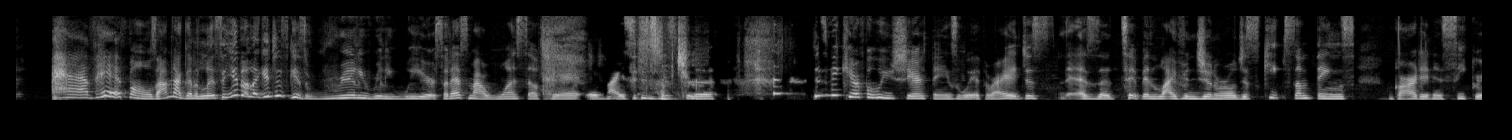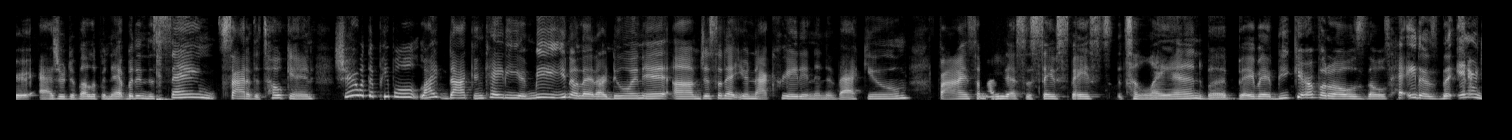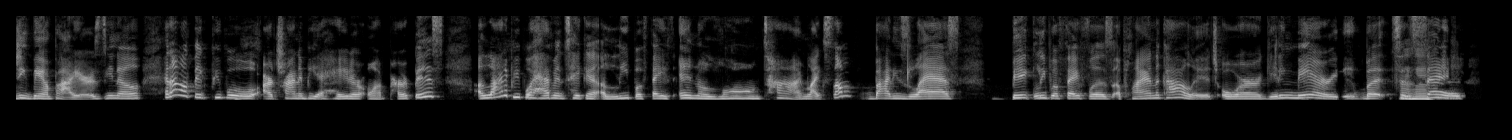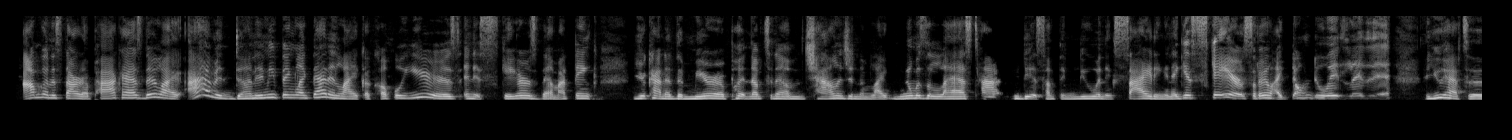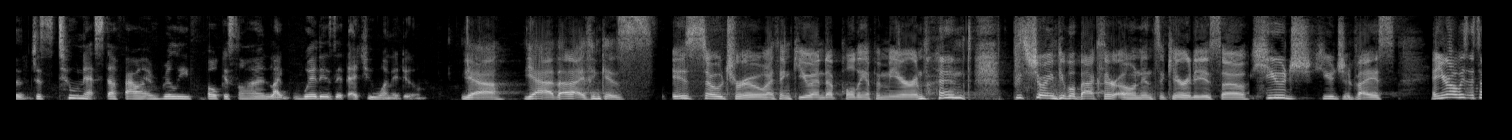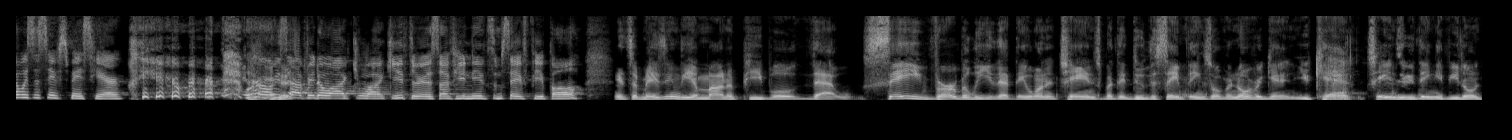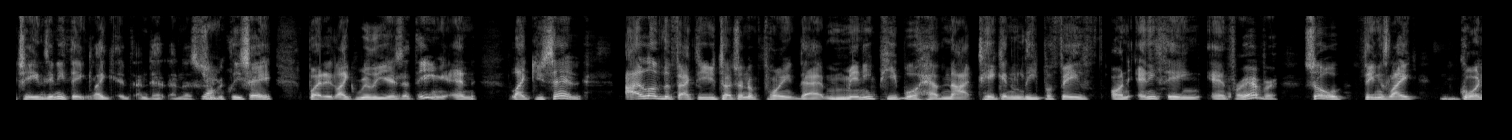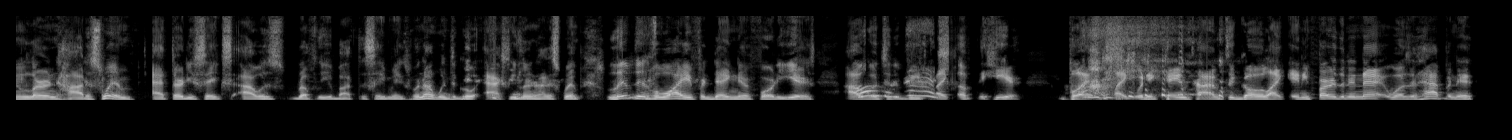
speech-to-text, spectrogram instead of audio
have headphones. I'm not gonna listen. You know like it just gets really really weird. So that's my one self-care advice is just to just be careful who you share things with right just as a tip in life in general just keep some things guarded and secret as you're developing that. But in the same side of the token, share with the people like Doc and Katie and me, you know, that are doing it, um, just so that you're not creating in a vacuum. Find somebody that's a safe space to land. But baby, be careful those those haters, the energy vampires, you know. And I don't think people are trying to be a hater on purpose. A lot of people haven't taken a leap of faith in a long time. Like somebody's last big leap of faith was applying to college or getting married. But to Mhm. say, I'm going to start a podcast, they're like, I haven't done anything like that in like a couple years. And it scares them. I think you're kind of the mirror putting up to them, challenging them, like, when was the last time you did something new and exciting? And they get scared. So they're like, don't do it. And you have to just tune that stuff out and really focus on like, what is it that you want to do? Yeah. Yeah. That I think is is so true. I think you end up holding up a mirror and, and showing people back their own insecurities. So huge, huge advice. And you're always it's always a safe space here. we're, we're always happy to walk walk you through. So if you need some safe people. It's amazing the amount of people that say verbally that they want to change, but they do the same things over and over again. You can't change anything if you don't change anything. Like, and, that- and that's Yeah. super cliche, but it like really is a thing. And like you said, I love the fact that you touch on a point that many people have not taken a leap of faith on anything and forever. So things like going to learn how to swim at 36, I was roughly about the same age when I went to go actually learn how to swim. Lived in Hawaii for dang near 40 years. I would Oh go to the beach like up to here. Oh but like when it came time to go like any further than that, it wasn't happening.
